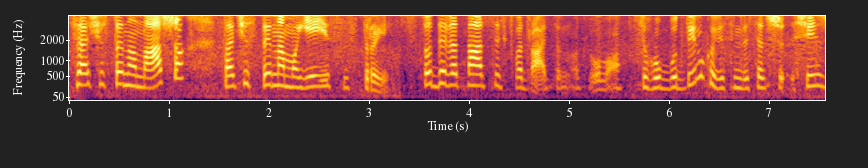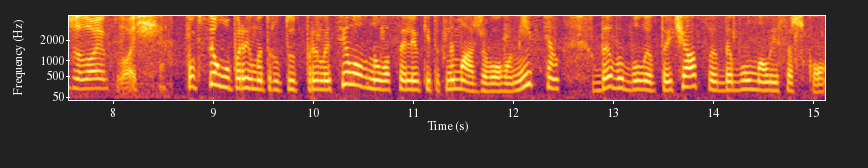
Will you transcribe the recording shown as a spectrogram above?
Ця частина наша та частина моєї сестри. 119 квадратів у нас було. Цього будинку 86 жилої площі. По всьому периметру тут прилетіло в Новоселівці. Тут нема живого місця. Де ви були в той час, де був малий Сашко?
